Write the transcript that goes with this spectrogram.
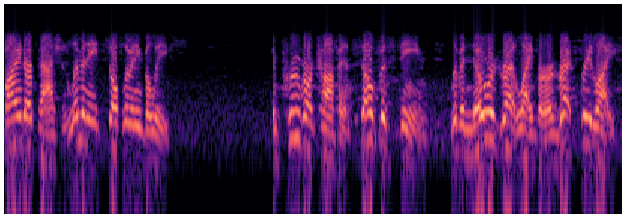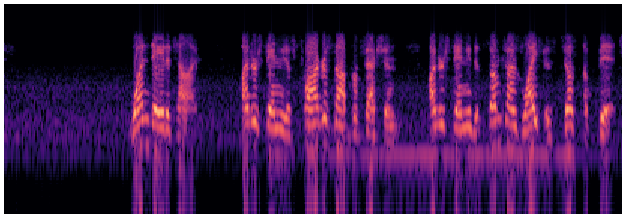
find our passion, eliminate self limiting beliefs, improve our confidence, self esteem, live a no regret life, a regret free life, one day at a time. Understanding there's progress, not perfection. Understanding that sometimes life is just a bitch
